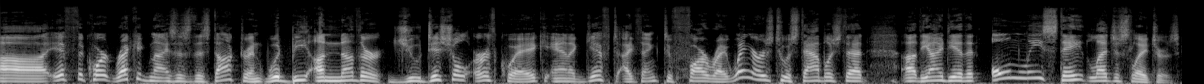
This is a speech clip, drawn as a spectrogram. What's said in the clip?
Uh, if the court recognizes this doctrine, would be another judicial earthquake and a gift, I think, to far right wingers to establish that uh, the idea that only state legislatures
